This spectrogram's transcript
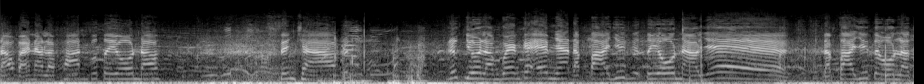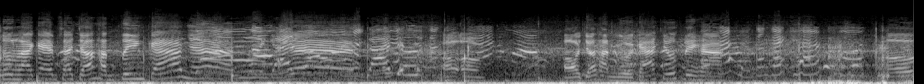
Đâu bạn nào là fan của Tion đâu? Xin chào rất rất vui làm quen các em nha. Đập tay với Tion nào nhé. Đập tay với Tion là tương lai các em sẽ trở thành tiên cá nha. Ờ ờ. Ờ trở thành người cá trước đi ha ờ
